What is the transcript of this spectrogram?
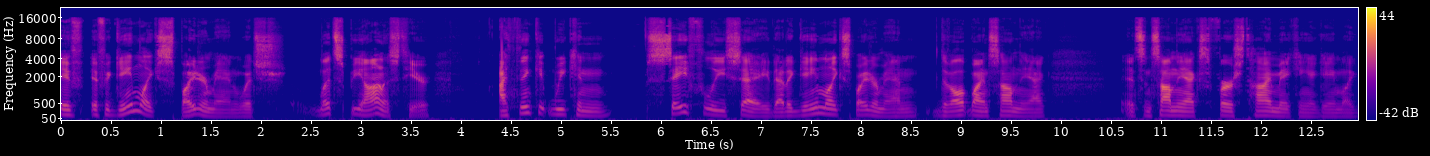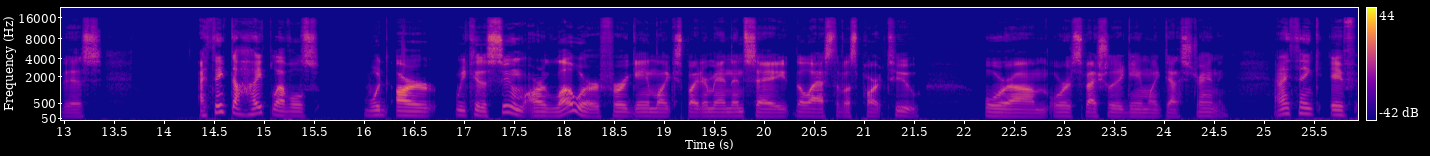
if, if a game like Spider Man, which, let's be honest here, I think we can safely say that a game like Spider Man, developed by Insomniac, it's Insomniac's first time making a game like this. I think the hype levels would are we could assume are lower for a game like Spider-Man than say The Last of Us Part 2 or um or especially a game like Death Stranding. And I think if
